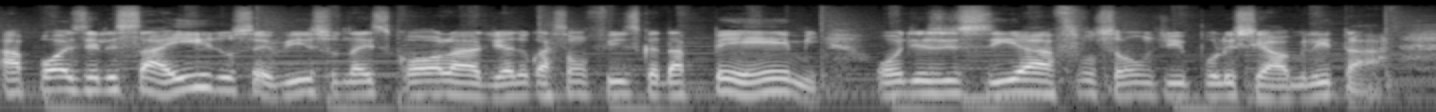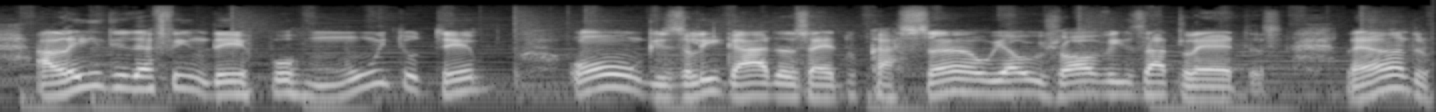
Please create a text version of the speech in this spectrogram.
após ele sair do serviço na Escola de Educação Física da PM, onde existia a função de policial militar. Além de defender por muito tempo ONGs ligadas à educação e aos jovens atletas. Leandro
